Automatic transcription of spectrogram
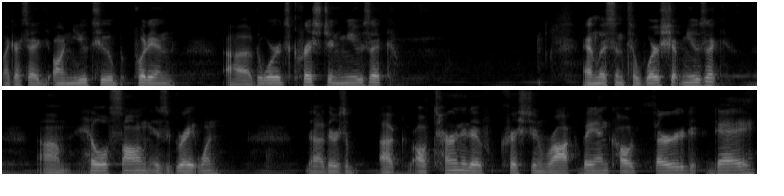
like I said, on YouTube, put in uh, the words Christian music and listen to worship music. Um, Hillsong is a great one. Uh, there's a, a, alternative Christian rock band called Third Day,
